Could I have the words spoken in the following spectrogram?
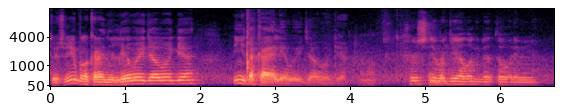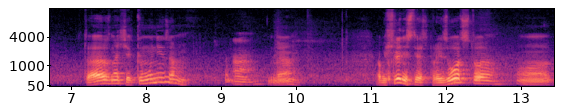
то есть у них была крайне левая идеология и не такая левая идеология. Что чтили в диалоге для того времени? Это значит коммунизм, А, да. Обещание средств производства, вот.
